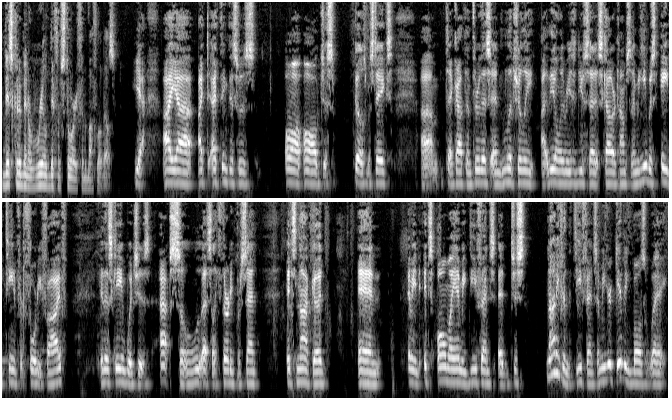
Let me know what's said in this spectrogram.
this could have been a real different story for the Buffalo Bills. Yeah, I uh, I I think this was all all just Bills mistakes um, that got them through this. And literally, I, the only reason you said it, Skylar Thompson. I mean, he was 18 for 45 in this game, which is absolute. That's like 30 percent. It's not good, and I mean, it's all Miami defense and just not even the defense. I mean, you're giving balls away,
